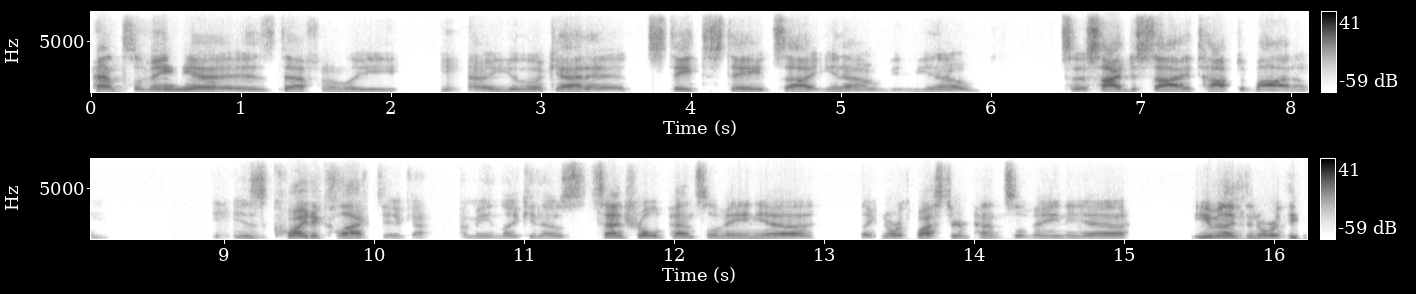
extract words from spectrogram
Pennsylvania is definitely, you know, you look at it state to state, side, you know, you know, so side to side, top to bottom, is quite eclectic. I- mean, like you know, central Pennsylvania, like northwestern Pennsylvania, even like the northeast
